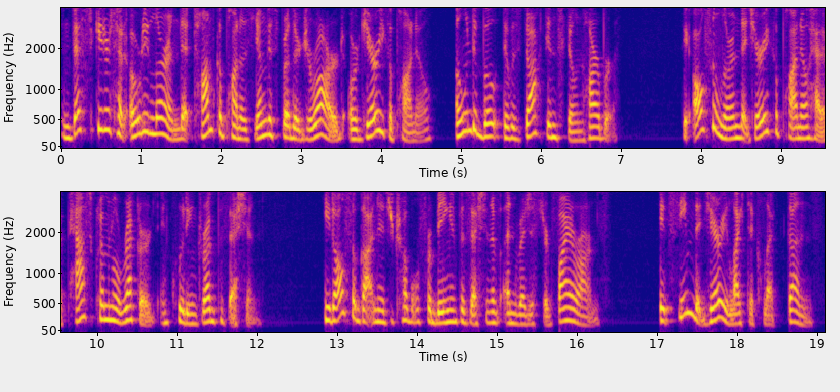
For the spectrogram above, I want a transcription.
Investigators had already learned that Tom Capano's youngest brother Gerard, or Jerry Capano, owned a boat that was docked in Stone Harbor. They also learned that Jerry Capano had a past criminal record, including drug possession. He'd also gotten into trouble for being in possession of unregistered firearms. It seemed that Jerry liked to collect guns.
